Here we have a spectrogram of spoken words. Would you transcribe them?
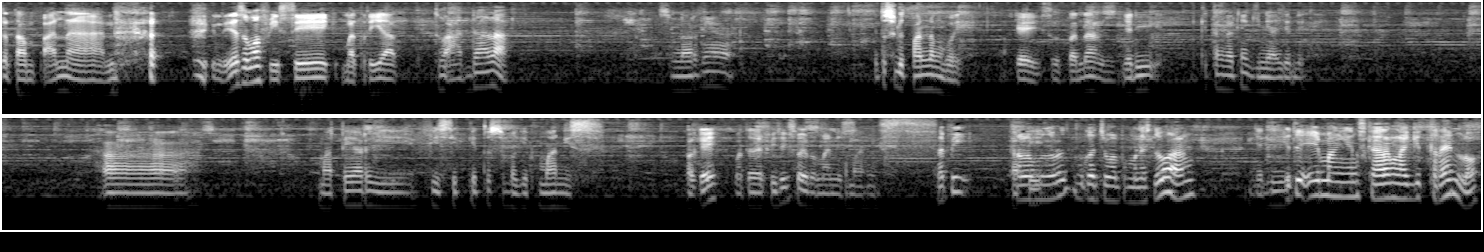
ketampanan intinya semua fisik material itu ada lah. Sebenarnya itu sudut pandang boy. Oke sudut pandang. Jadi kita ngeliatnya gini aja deh. Eh, materi fisik itu sebagai pemanis. Oke materi fisik sebagai pemanis. Pemanis. Tapi kalau Tapi- menurut bukan cuma pemanis doang. Jadi itu emang yang sekarang lagi tren loh.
